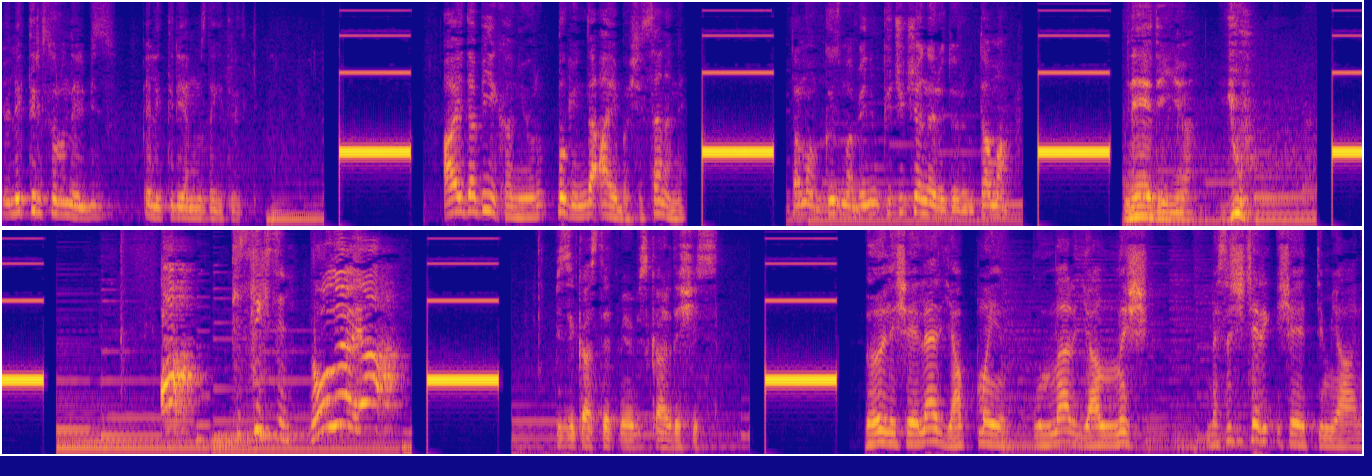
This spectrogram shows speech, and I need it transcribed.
Elektrik sorun değil. Biz elektriği yanımızda getirdik. Ayda bir yıkanıyorum. Bugün de aybaşı. Sana ne? Tamam kızma benim küçük jeneratörüm tamam. Ne yedin ya? Yuh! Pisliksin. Ne oluyor ya? Bizi kastetmiyor. Biz kardeşiz. Böyle şeyler yapmayın. Bunlar yanlış. Mesaj içerikli şey ettim yani.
